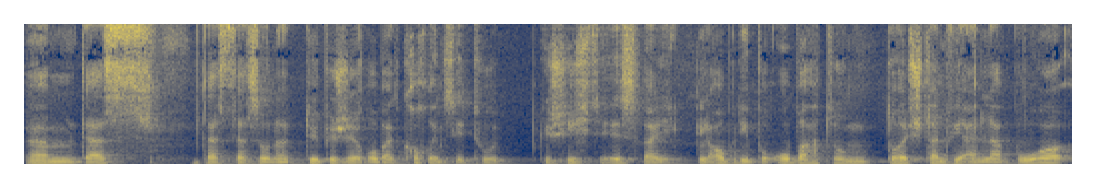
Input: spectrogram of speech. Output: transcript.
ähm, dass, dass das so eine typische Robert-Koch-Institut Geschichte ist, weil ich glaube, die Beobachtung, Deutschland wie ein Labor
